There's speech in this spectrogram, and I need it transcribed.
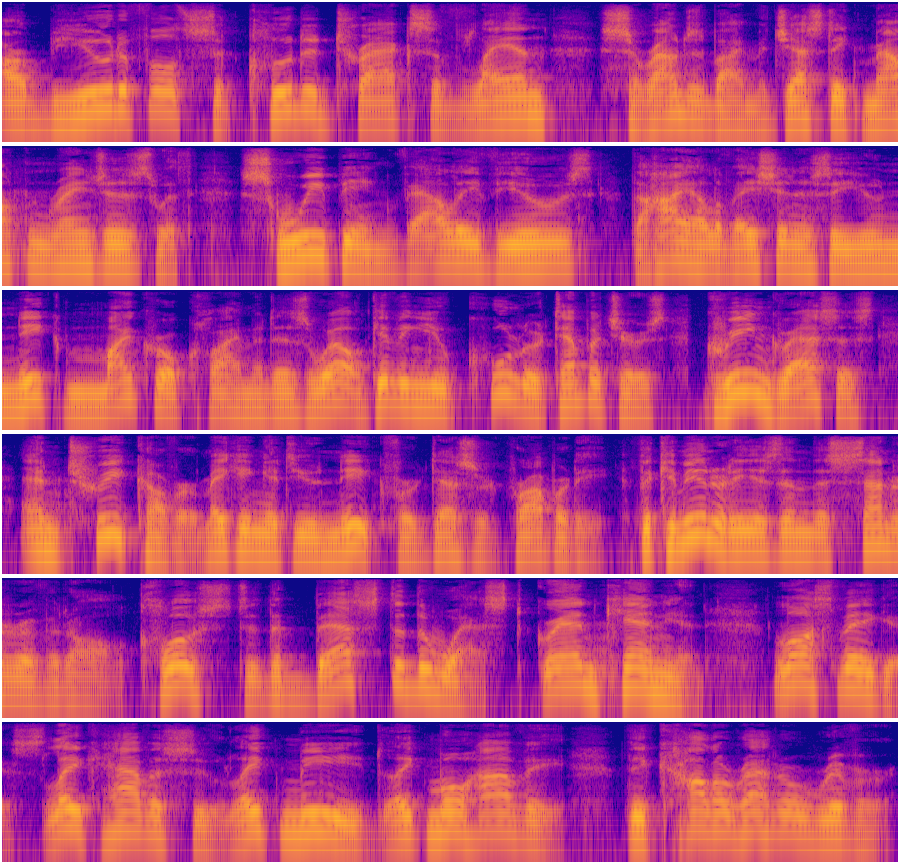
are beautiful, secluded tracts of land surrounded by majestic mountain ranges with sweeping valley views. The high elevation is a unique microclimate as well, giving you cooler temperatures, green grasses, and tree cover, making it unique for desert desert property. The community is in the center of it all, close to the best of the West Grand Canyon, Las Vegas, Lake Havasu, Lake Mead, Lake Mojave, the Colorado River,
